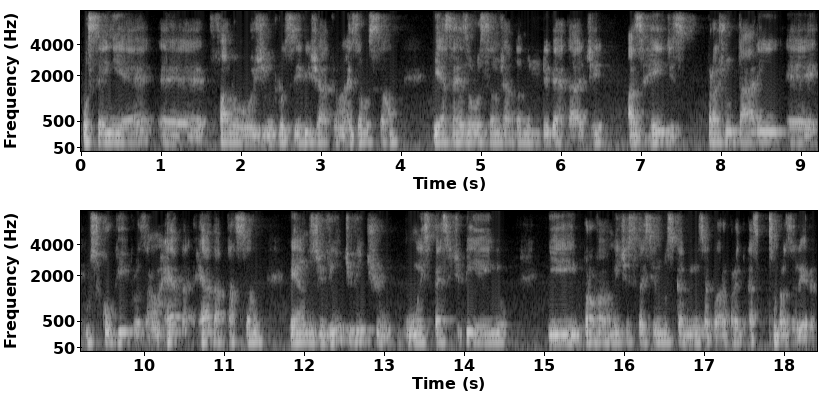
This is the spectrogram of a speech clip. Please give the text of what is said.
O CNE é, falou hoje, inclusive, já de uma resolução e essa resolução já dando liberdade às redes para juntarem é, os currículos, a readaptação em anos de 20 e 21, uma espécie de biênio, e provavelmente isso vai ser um dos caminhos agora para a educação brasileira.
